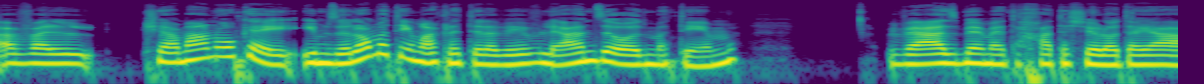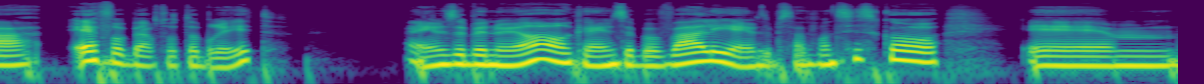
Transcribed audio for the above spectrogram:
אבל כשאמרנו, אוקיי, אם זה לא מתאים רק לתל אביב, לאן זה עוד מתאים? ואז באמת אחת השאלות היה, איפה בארצות הברית? האם זה בניו יורק, האם זה בוואלי, האם זה בסן פרנסיסקו? אמ,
